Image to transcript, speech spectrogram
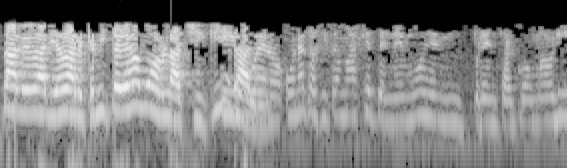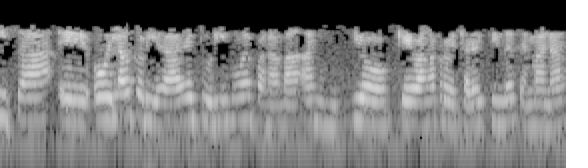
dale, Dalia, dale, que ni te dejamos hablar, Y chiquita. bueno, una cosita más que tenemos en Prensa Coma ahorita, eh, hoy la Autoridad de Turismo de Panamá anunció que van a aprovechar el fin de semana,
